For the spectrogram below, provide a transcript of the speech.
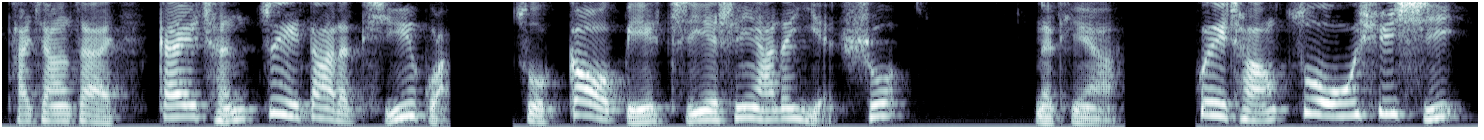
他将在该城最大的体育馆做告别职业生涯的演说。那天啊，会场座无虚席。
